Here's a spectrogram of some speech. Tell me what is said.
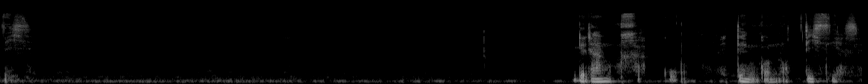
dice, Gran Haku, le tengo noticias.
